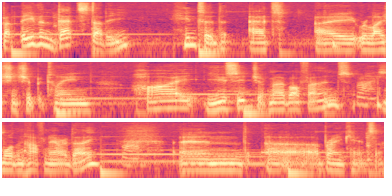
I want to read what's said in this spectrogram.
But even that study hinted at a relationship between high usage of mobile phones, right. more than half an hour a day, right. and uh, brain cancer.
